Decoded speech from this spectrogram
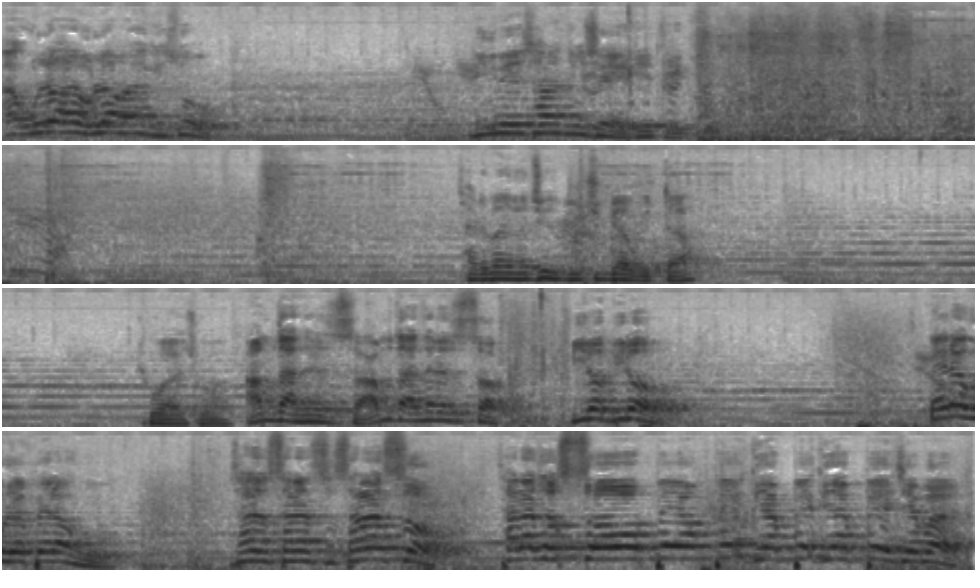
아 올라가요 올라가요 계속. 미니메이 사라지고 제가 얘기해드릴게요 자르반 연출 눌 준비하고 있다. 좋아요 좋아. 아무도 안 살렸어. 아무도 안 살렸어. 밀어 밀어. 빼라고 그래 빼라고. 살았어 살았어 살았어. 사라졌어. 빼요 빼 그냥 빼 그냥 빼 제발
